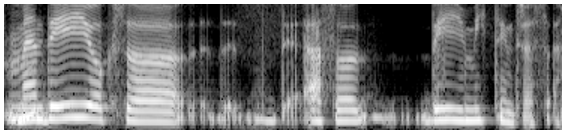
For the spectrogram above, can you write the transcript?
Mm. Men det är ju också, alltså det är ju mitt intresse.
